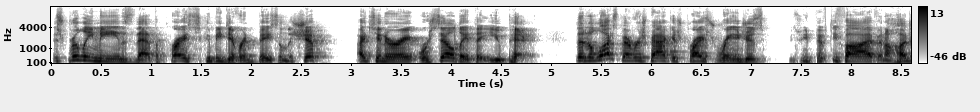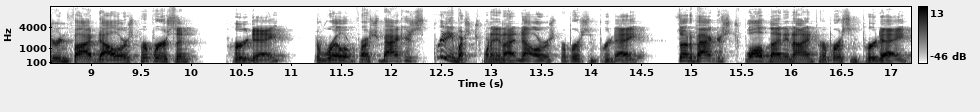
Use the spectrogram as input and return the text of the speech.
this really means that the price could be different based on the ship, itinerary, or sale date that you pick. The deluxe beverage package price ranges between 55 and $105 per person per day. The Royal Refreshment package is pretty much $29 per person per day. Soda package $12.99 per person per day.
